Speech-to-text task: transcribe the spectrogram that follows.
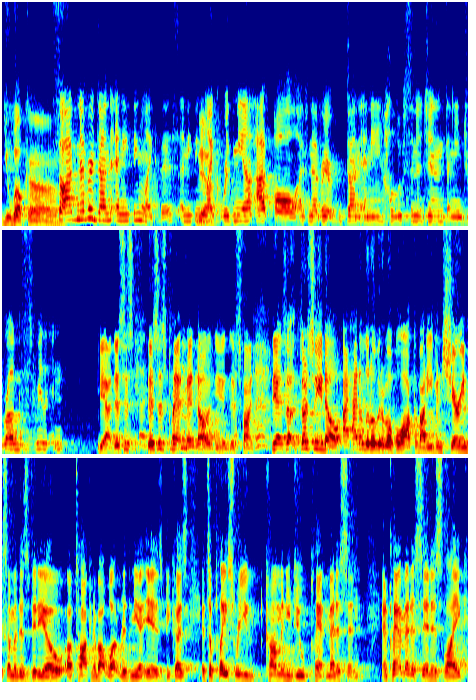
You welcome. So I've never done anything like this, anything Yeah. like rythmia at all. I've never done any hallucinogens, any drugs, really. Yeah, this is this is plant. Med- no, it's fine. Yeah, so, just so you know, I had a little bit of a block about even sharing some of this video of talking about what Rythmia is because it's a place where you come and you do plant medicine, and plant medicine is like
